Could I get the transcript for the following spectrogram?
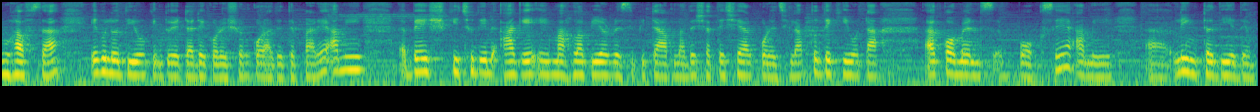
রুহাফসা, এগুলো দিয়েও কিন্তু এটা ডেকোরেশন করা যেতে পারে। আমি বেশ কিছুদিন আগে এই মাহলা বিয়ার রেসিপিটা আপনাদের সাথে শেয়ার করেছিলাম। তো দেখি ওটা কমেন্টস বক্সে আমি লিঙ্কটা দিয়ে দেব।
